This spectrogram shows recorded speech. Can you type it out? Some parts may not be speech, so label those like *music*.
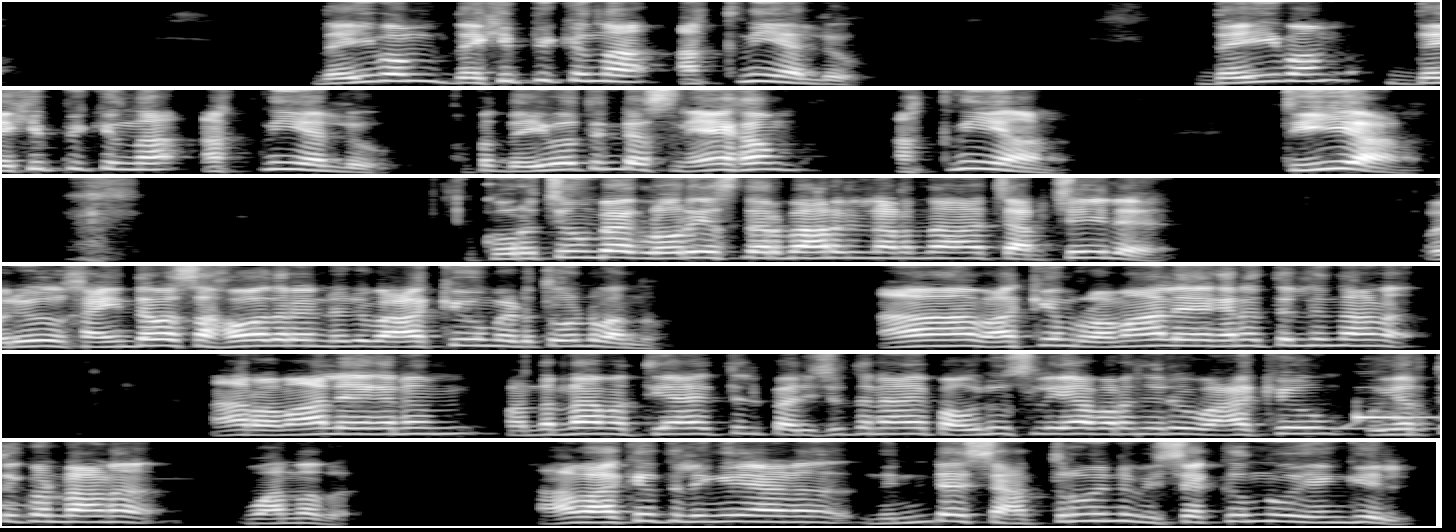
ദൈവം ദഹിപ്പിക്കുന്ന അഗ്നിയല്ലോ. ദൈവം ദഹിപ്പിക്കുന്ന അഗ്നിയല്ലോ. അപ്പൊ ദൈവത്തിന്റെ സ്നേഹം അഗ്നിയാണ്. തീയാണ്. കുറച്ചു മുമ്പേ ഗ്ലോറിയസ് ദർബാറിൽ നടന്ന ചർച്ചയിൽ ഒരു ഹൈന്ദവ സഹോദരൻ ഒരു വാക്യവും എടുത്തുകൊണ്ട് വന്നു. ആ വാക്യം റൊമാലേഖനത്തിൽ നിന്നാണ്. ആ റൊമാലേഖനം പന്ത്രണ്ടാം അധ്യായത്തിൽ പരിശുദ്ധനായ പൗലൂസ്ലിയ പറഞ്ഞൊരു വാക്യവും ഉയർത്തിക്കൊണ്ടാണ് വന്നത്. ആ വാക്യത്തിൽ ഇങ്ങനെയാണ് നിന്റെ ശത്രുവിന് വിശക്കുന്നു എങ്കിൽ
